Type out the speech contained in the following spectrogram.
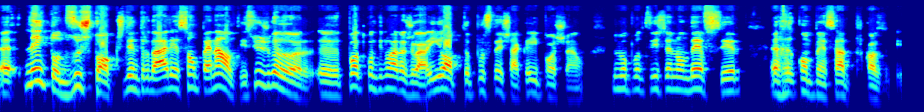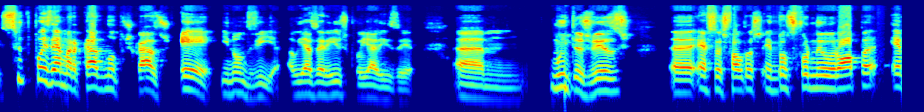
Uh, nem todos os toques dentro da área são penalti. Se o jogador uh, pode continuar a jogar e opta por se deixar cair para o chão, do meu ponto de vista, não deve ser uh, recompensado por causa disso. Se depois é marcado noutros casos, é e não devia. Aliás, era isso que eu ia dizer. Um, muitas vezes estas faltas, então se for na Europa, é,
